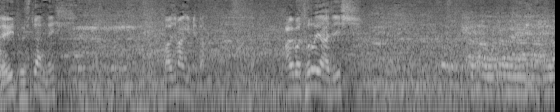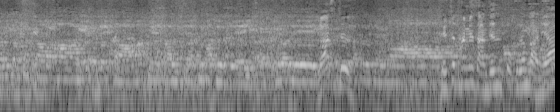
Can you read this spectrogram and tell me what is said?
에이 들지도 않네 씨. 마지막입니다. 아이 뭐 들어야지 씨. 라스트. 될듯 하면서 안 되는 또 그런 거 아니야?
